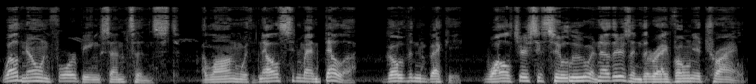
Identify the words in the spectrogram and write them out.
Well known for being sentenced, along with Nelson Mandela, Govan Mbeki, Walter Sisulu and others in the Rivonia trial,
